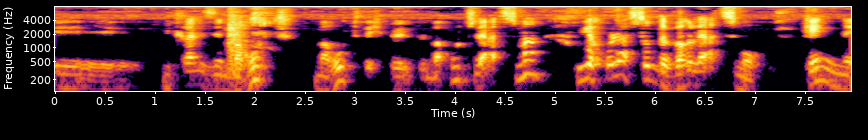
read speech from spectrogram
אה, נקרא לזה מרות, מרות ומהות לעצמה, הוא יכול לעשות דבר לעצמו. כן, אה,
